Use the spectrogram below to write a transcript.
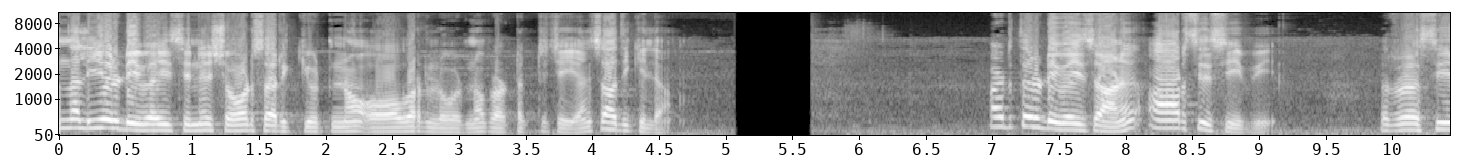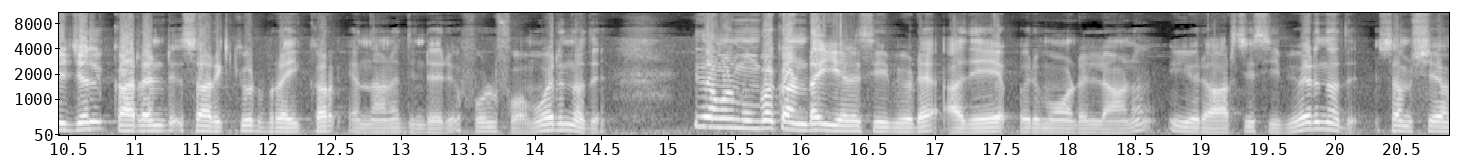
എന്നാൽ ഈ ഒരു ഡിവൈസിന് ഷോർട്ട് സർക്യൂട്ടിനോ ഓവർലോഡിനോ പ്രൊട്ടക്റ്റ് ചെയ്യാൻ സാധിക്കില്ല. അടുത്തൊരു ഡിവൈസാണ് R C C B residual current circuit breaker എന്നാണ് ഇതിന്റെ ഒരു ഫുൾ ഫോം വരുന്നത്. ഇത് നമ്മൾ മുമ്പ് കണ്ട ഇ എൽ സി ബിയുടെ അതേ ഒരു മോഡലിലാണ് ഈ ഒരു ആർ സി സി ബി വരുന്നത്. സംശയം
